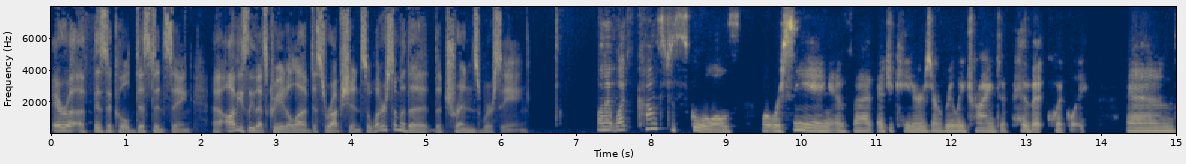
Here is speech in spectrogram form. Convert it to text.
era of physical distancing. Uh, obviously, that's created a lot of disruption. So, what are some of the the trends we're seeing? Well, what comes to schools, what we're seeing is that educators are really trying to pivot quickly. And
